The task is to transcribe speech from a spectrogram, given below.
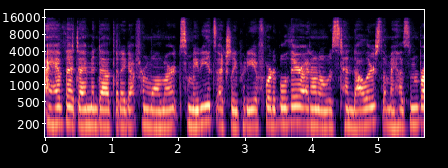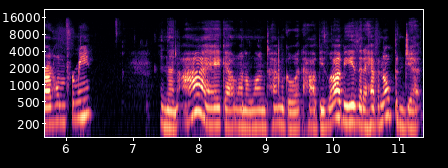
I have that diamond dot that I got from Walmart, so maybe it's actually pretty affordable there. I don't know, it was $10 that my husband brought home for me. And then I got one a long time ago at Hobby Lobby that I haven't opened yet.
